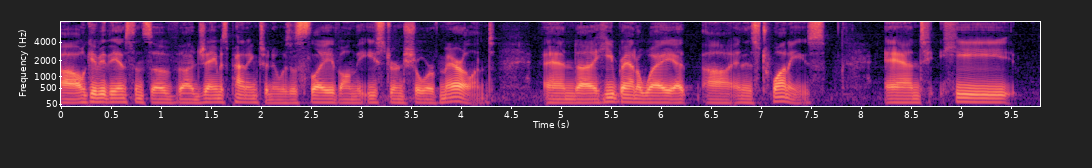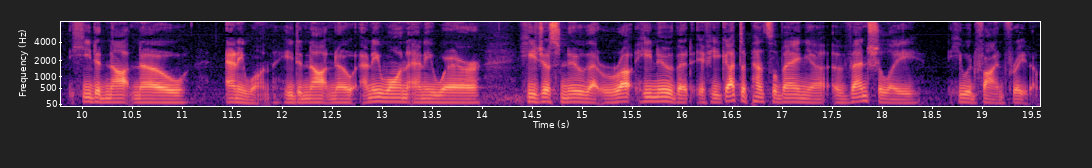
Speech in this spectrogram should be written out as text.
Uh, I'll give you the instance of uh, James Pennington, who was a slave on the eastern shore of Maryland. And uh, he ran away at, uh, in his 20s, and he, he did not know anyone. He did not know anyone anywhere. He just knew that ru- he knew that if he got to Pennsylvania, eventually he would find freedom.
